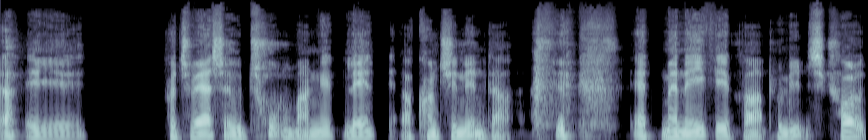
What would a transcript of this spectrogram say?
Ja. Øh, på tværs af utrolig mange lande og kontinenter, at man ikke fra politisk hold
